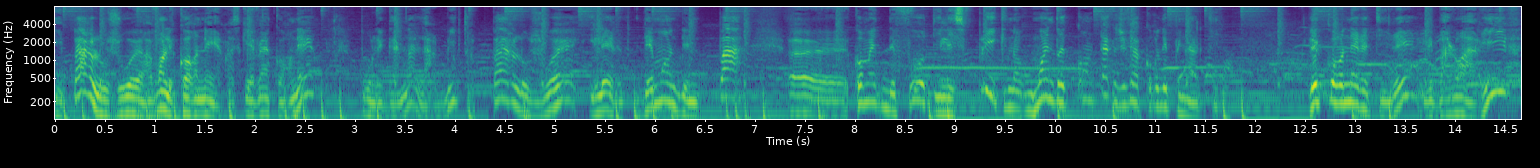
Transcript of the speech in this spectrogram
il parle aux joueurs avant le corner, parce qu'il y avait un corner. Pour le Ghana, l'arbitre parle aux joueurs, il leur demande de ne pas euh, commettre de fautes, il explique, non, moindre contact, je vais accorder pénalty. Le corner est tiré, les ballons arrivent,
